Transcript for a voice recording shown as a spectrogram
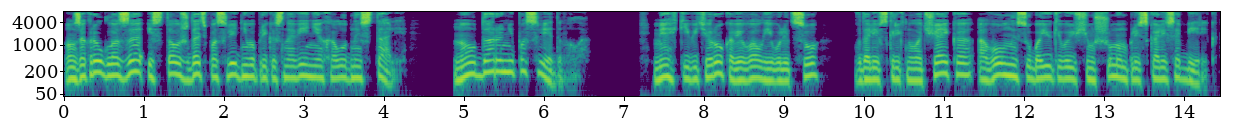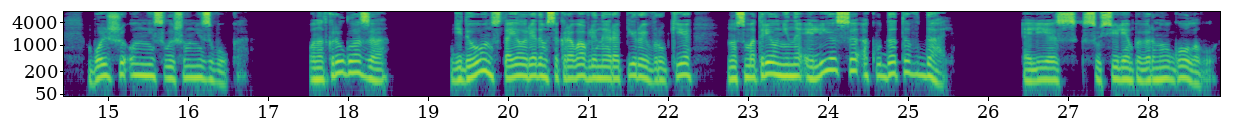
Он закрыл глаза и стал ждать последнего прикосновения холодной стали, но удара не последовало. Мягкий ветерок овевал его лицо, вдали вскрикнула чайка, а волны с убаюкивающим шумом плескались о берег. Больше он не слышал ни звука. Он открыл глаза. Гидеон стоял рядом с окровавленной рапирой в руке, но смотрел не на Элиаса, а куда-то вдаль. Элиас с усилием повернул голову.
